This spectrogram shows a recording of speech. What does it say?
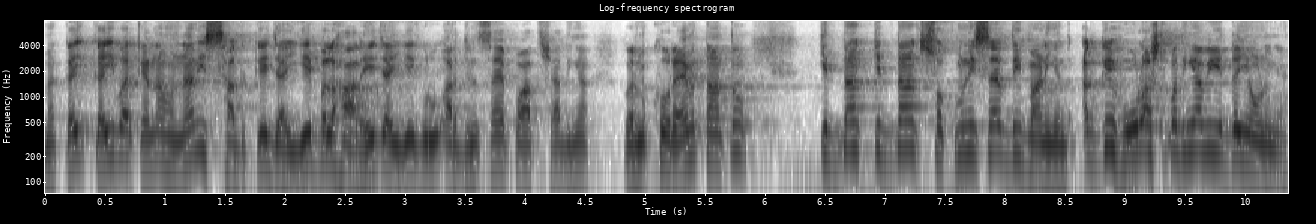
ਮੈਂ ਕਈ ਕਈ ਵਾਰ ਕਹਿਣਾ ਹੁੰਦਾ ਵੀ ਸਦਕੇ ਜਾਈਏ, ਬਲਹਾਰੇ ਜਾਈਏ, ਗੁਰੂ ਅਰਜਨ ਸਾਹਿਬ ਪਾਤਸ਼ਾਹ ਦੀਆਂ ਗੁਰਮੁਖੋ ਰਹਿਮਤਾਂ ਤੋਂ। ਕਿੱਦਾਂ ਕਿੱਦਾਂ ਸੁਖਮਨੀ ਸਾਹਿਬ ਦੀ ਬਾਣੀ ਅੰਦਰ ਅੱਗੇ ਹੋਰ ਅਸ਼ਟਪਦੀਆਂ ਵੀ ਇਦਾਂ ਹੀ ਆਉਣੀਆਂ।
